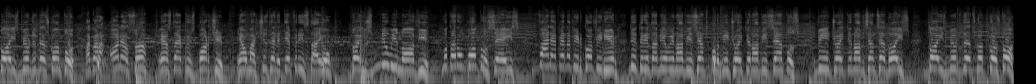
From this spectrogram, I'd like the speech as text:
2 mil de desconto. Agora olha só esta EcoSport é uma XLT Freestyle 2009 motor 1.6 Vale a pena vir conferir de 30.900 por 28.900. 28.900 é 2. 2 mil de desconto custou.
